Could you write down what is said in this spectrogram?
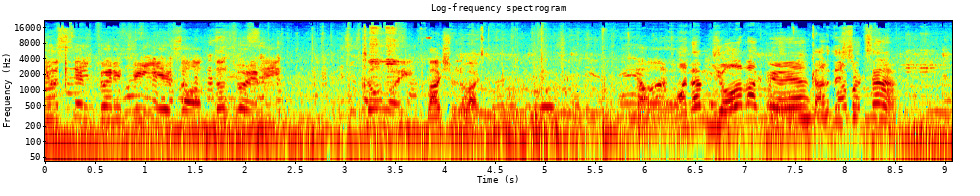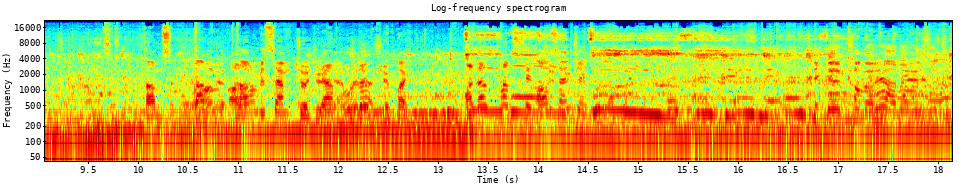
You still 23 years old. Don't worry, mate. Don't worry. bak şimdi bak. adam yola bakmıyor ya. Kardeşim. Bak baksana. Tam tam Abi tam adam- bir semt çocuğu Ya ya. burada- Böyle bir şey. Bak Adam tam sen. al sen çek buradan. bak. Dikkat et kameraya adam hızlı çek.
